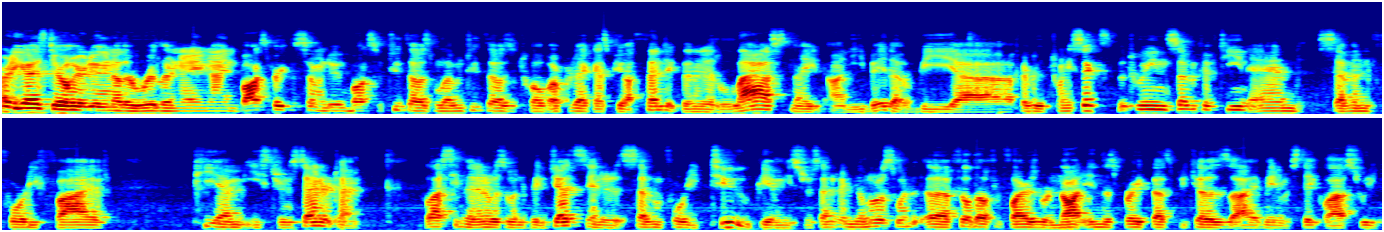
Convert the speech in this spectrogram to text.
Alrighty guys, Daryl here doing another Rydlar 99 box break. This time I'm doing box of 2011-2012 Upper Deck SP Authentic that I did last night on eBay. That would be uh, February 26th between 7.15 and 7.45 p.m. Eastern Standard Time. The last team that ended was the Winnipeg Jets. Ended at 7.42 p.m. Eastern Standard Time. You'll notice when uh, Philadelphia Flyers were not in this break. That's because I made a mistake last week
